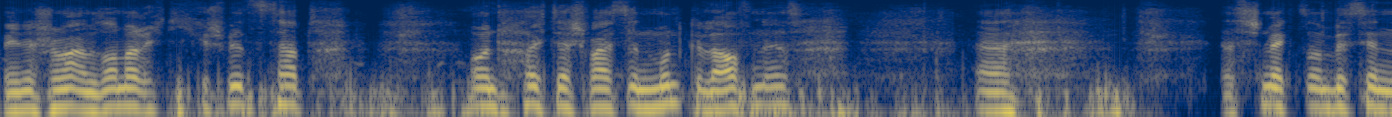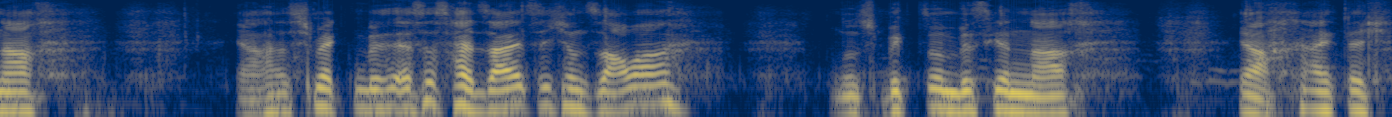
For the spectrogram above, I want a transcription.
wenn ihr schon mal im Sommer richtig geschwitzt habt und euch der Schweiß in den Mund gelaufen ist, äh, es schmeckt so ein bisschen nach, ja, es schmeckt ein bisschen, es ist halt salzig und sauer und es schmeckt so ein bisschen nach, ja, eigentlich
